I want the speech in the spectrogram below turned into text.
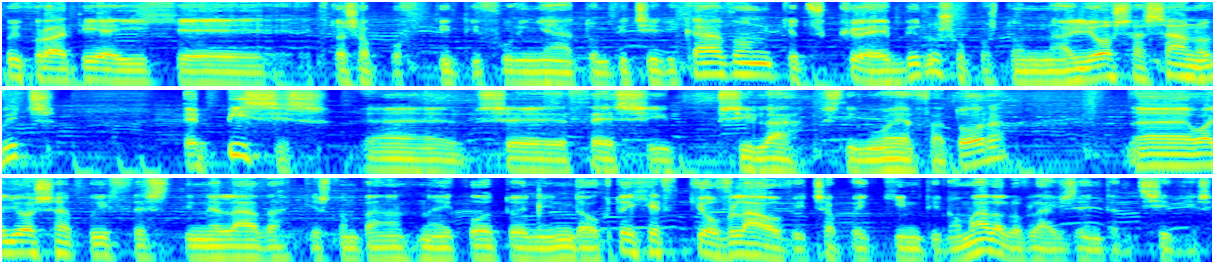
που η Κροατία είχε εκτός από αυτή τη φουρνιά των πιτσιρικάδων και τους πιο έμπειρους όπως τον Αλιό Σασάνοβιτς επίσης ε, σε θέση ψηλά στην UEFA τώρα ε, ο Αλιώσα που ήρθε στην Ελλάδα και στον Παναθηναϊκό το 1998 είχε έρθει και ο Βλάοβιτ από εκείνη την ομάδα. αλλά Ο Βλάοβιτ δεν ήταν της ίδιας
